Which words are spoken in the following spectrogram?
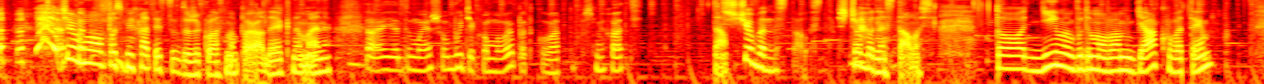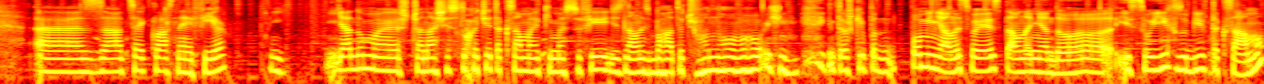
Чого посміхатись це дуже класна порада, як на мене. Так, я думаю, що в будь-якому випадку варто посміхатися. Так. Що би не сталося. Що би не сталося. Тоді ми будемо вам дякувати е, за цей класний ефір. Я думаю, що наші слухачі, так само, як і ми з Софією, дізнались багато чого нового і і трошки поміняли своє ставлення до і своїх зубів так само.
